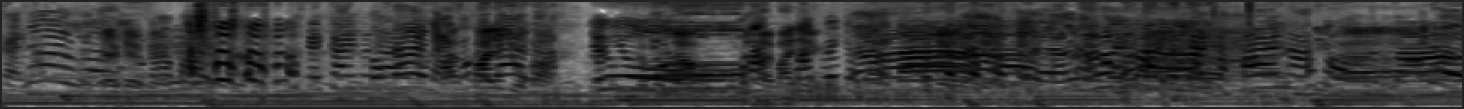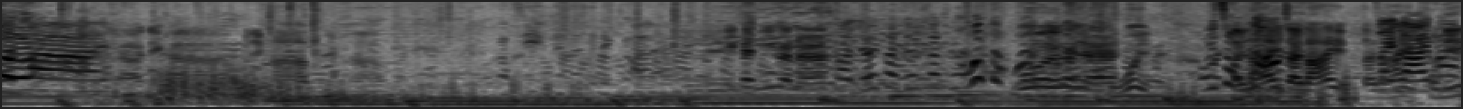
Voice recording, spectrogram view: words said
ไกลๆนะโอเคโอเคโอเคใกล้ๆก็ได้นะป้ายยังอยู่ป่ะยังอยู่ ป้ายเองมัดไว้กับป้ายได้โอเคโอเคแล้วเราไปถ่ายกันใจกับป้ายนะสองจ้าสวัสดีครับสวัสดีครับมีแค่นี้ก่อนนะก่อนด้วยก่อนด้วยก่อนด้วยโอ้ยไม่ได้โอ้ยโอ้ยชใจนร้ายใจแล้วร้ายใจใจร้าร้ายยคนนี้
